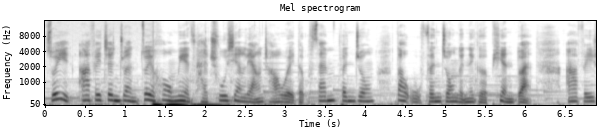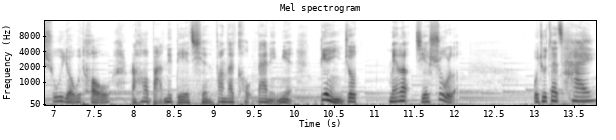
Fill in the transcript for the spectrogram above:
所以《阿飞正传》最后面才出现梁朝伟的三分钟到五分钟的那个片段，阿飞梳油头，然后把那叠钱放在口袋里面，电影就没了，结束了。我就在猜，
